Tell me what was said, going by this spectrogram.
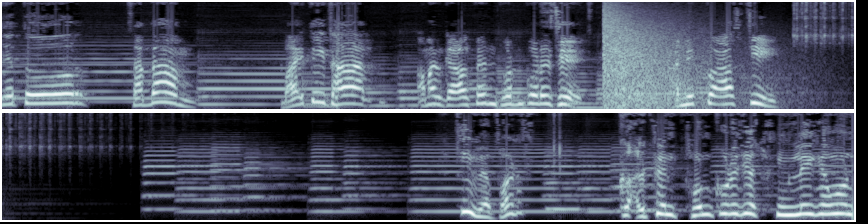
যে তোর সাদাম বাড়িতেই থাক আমার গার্লফ্রেন্ড ফোন করেছে। আমি একটু আসছি। কি ব্যাপার? গার্লফ্রেন্ড ফোন করে যে শুনলেই কেমন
